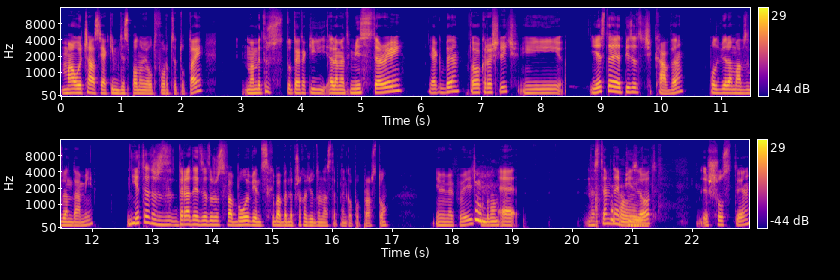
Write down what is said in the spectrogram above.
mały czas, jakim dysponują twórcy tutaj. Mamy też tutaj taki element mystery, jakby to określić. I jest ten epizod ciekawy pod wieloma względami. Nie chcę też zdradzać za dużo z fabuły, więc chyba będę przechodził do następnego po prostu. Nie wiem jak powiedzieć. Dobra. E, następny epizod, szósty,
